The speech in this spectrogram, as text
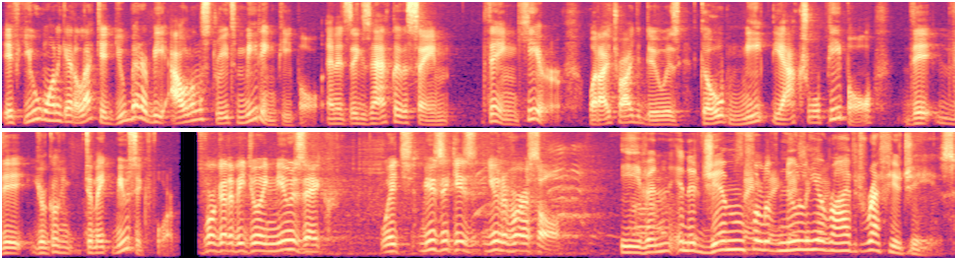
If you want to get elected, you better be out on the streets meeting people. And it's exactly the same thing here. What I tried to do is go meet the actual people that, that you're going to make music for. We're going to be doing music, which music is universal. Even in a gym full of newly arrived refugees.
